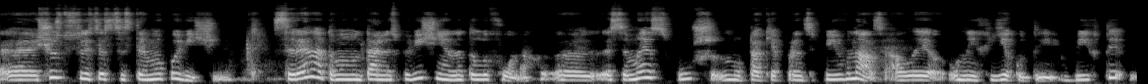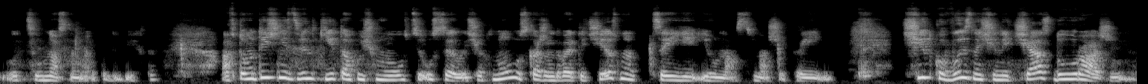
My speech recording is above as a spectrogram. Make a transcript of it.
Е, Що стосується системи оповіщення, сирена та моментальне сповіщення на телефонах, Е, смс, пуш, ну так як в принципі і в нас, але у них є куди бігти. Це у нас немає куди бігти. Автоматичні дзвінки та гучномовці у селищах. Ну, скажімо, давайте чесно, це є і у нас в нашій країні. Чітко визначений час до ураження.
